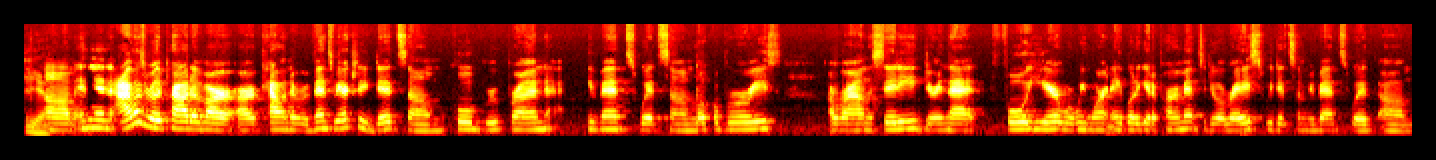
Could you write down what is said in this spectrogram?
yeah. Um, and then I was really proud of our, our calendar of events. We actually did some cool group run events with some local breweries around the city during that full year where we weren't able to get a permit to do a race. We did some events with um,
